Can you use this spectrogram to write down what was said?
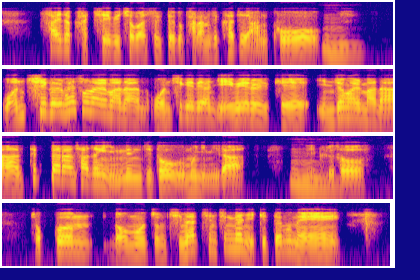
사회적 가치에 비춰봤을 때도 바람직하지 않고 음. 원칙을 훼손할 만한 원칙에 대한 예외를 이렇게 인정할 만한 특별한 사정이 있는지도 의문입니다. 음. 네, 그래서 조금 너무 좀 지나친 측면이 있기 때문에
